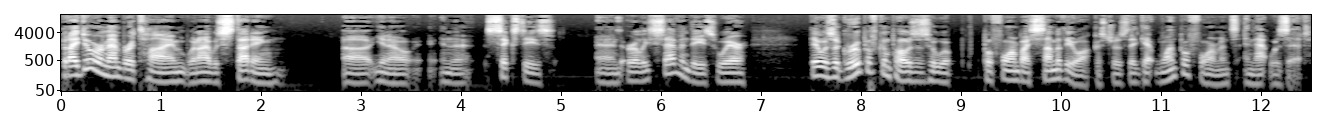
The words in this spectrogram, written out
But I do remember a time when I was studying, uh, you know, in the 60s and early 70s, where there was a group of composers who were performed by some of the orchestras. They'd get one performance, and that was it.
